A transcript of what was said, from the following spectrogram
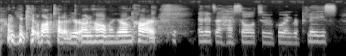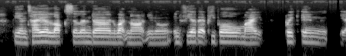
when you get locked out of your own home or your own car. And it's a hassle to go and replace the entire lock cylinder and whatnot. You know, in fear that people might break in. Yeah.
